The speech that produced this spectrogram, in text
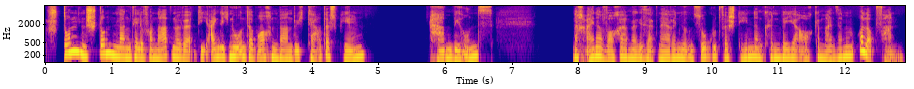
Stunden, stundenlangen Telefonaten, die eigentlich nur unterbrochen waren durch Theaterspielen, haben wir uns nach einer Woche haben wir gesagt, naja, wenn wir uns so gut verstehen, dann können wir ja auch gemeinsam im Urlaub fahren.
